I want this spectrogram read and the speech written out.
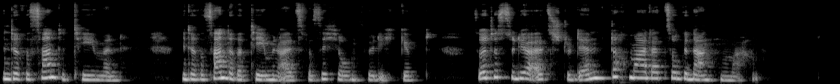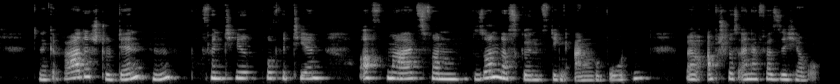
interessante Themen, interessantere Themen als Versicherung für dich gibt, solltest du dir als Student doch mal dazu Gedanken machen. Denn gerade Studenten profitieren oftmals von besonders günstigen Angeboten beim Abschluss einer Versicherung.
